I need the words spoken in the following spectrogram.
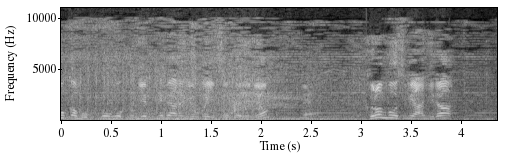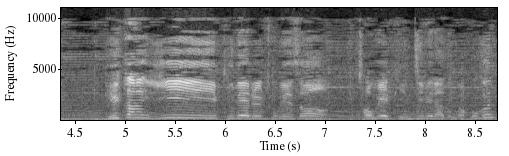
효과 못 보고 경기에 패배하는 경우가 있었거든요. 네. 그런 모습이 아니라 일단은 이 부대를 통해서 적의 빈집이라든가 혹은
